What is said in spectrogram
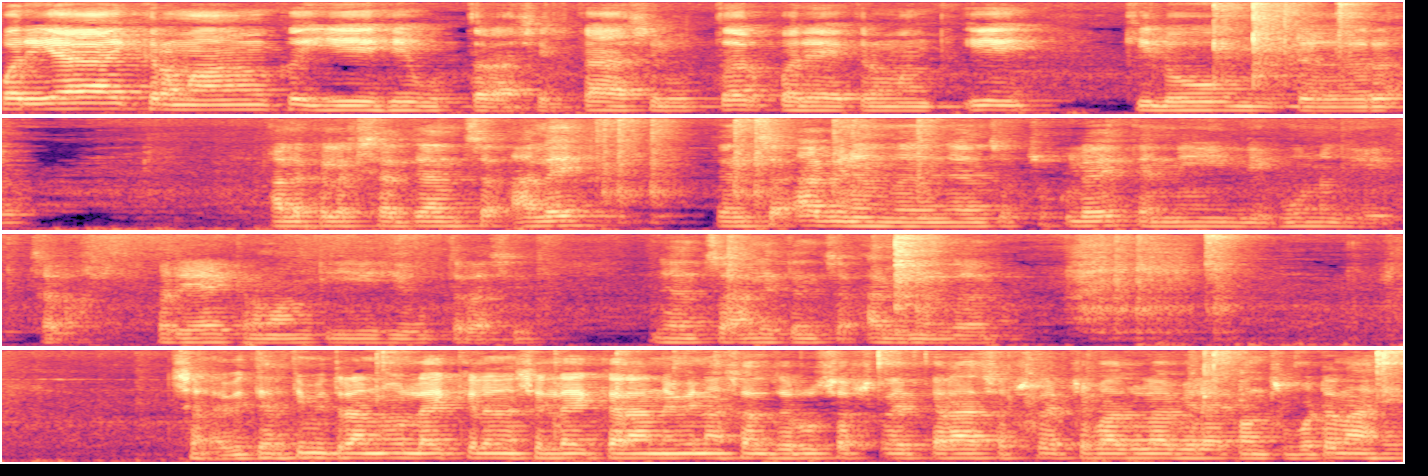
पर्याय क्रमांक ए हे उत्तर असेल. काय असेल उत्तर? पर्याय क्रमांक ए किलोमीटर. आलं का लक्षात? ज्यांचं आलंय. त्यांचं अभिनंदन ज्यांचं चुकलं आहे त्यांनी लिहून घे चला. पर्याय क्रमांक ए हे उत्तर असेल. ज्यांचं आले त्यांचं अभिनंदन. चला विद्यार्थी मित्रांनो लाईक केलं नसेल लाईक करा. नवीन असाल जरूर सबस्क्राईब करा. सबस्क्राईबच्या बाजूला बेल आयकॉनचं बटन आहे.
